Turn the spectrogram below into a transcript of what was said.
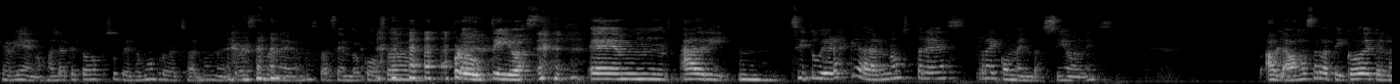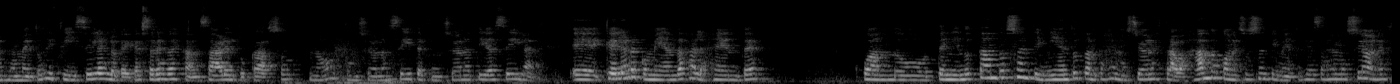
Qué bien, ojalá que todos supiésemos aprovechar el momento de esa manera, ¿no? Está haciendo cosas productivas. Em, Adri, mm, si tuvieras que darnos tres recomendaciones, hablabas hace ratico de que en los momentos difíciles lo que hay que hacer es descansar, en tu caso, ¿no? Funciona así, te funciona a ti así. Claro. Eh, ¿Qué le recomiendas a la gente cuando teniendo tantos sentimientos, tantas emociones, trabajando con esos sentimientos y esas emociones,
